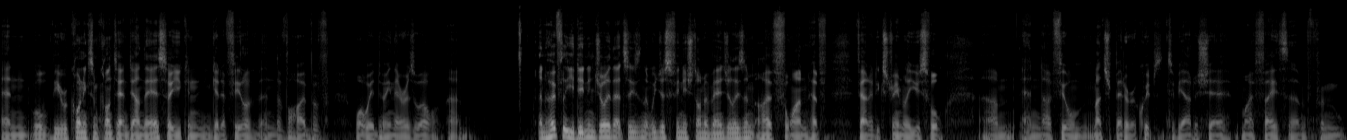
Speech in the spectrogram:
and we'll be recording some content down there so you can get a feel of and the vibe of what we're doing there as well. Um, and hopefully you did enjoy that season that we just finished on evangelism. I, for one, have found it extremely useful, um, and I feel much better equipped to be able to share my faith um, from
